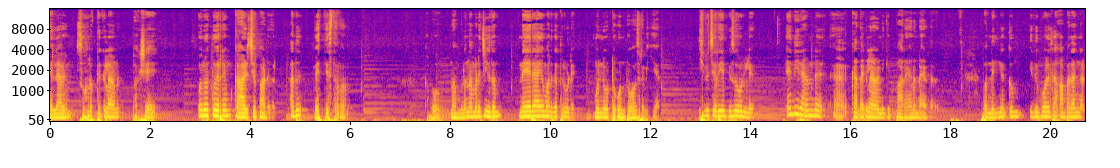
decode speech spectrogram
എല്ലാവരും സുഹൃത്തുക്കളാണ് പക്ഷേ ഓരോരുത്തരുടെയും കാഴ്ചപ്പാടുകൾ അത് വ്യത്യസ്തമാണ്. അപ്പോൾ നമ്മൾ നമ്മുടെ ജീവിതം നേരായ മാർഗത്തിലൂടെ മുന്നോട്ട് കൊണ്ടുപോകാൻ ശ്രമിക്കുക. ഈ ഒരു ചെറിയ എപ്പിസോഡിൽ എന്റെ ഈ രണ്ട് കഥകളാണ് എനിക്ക് പറയാനുണ്ടായിരുന്നത്. അപ്പം നിങ്ങൾക്കും ഇതുപോലത്തെ അബദ്ധങ്ങൾ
